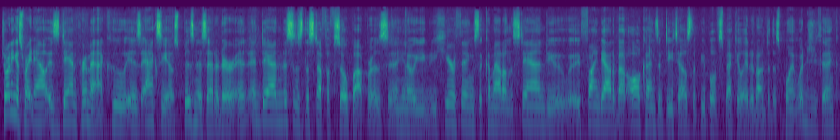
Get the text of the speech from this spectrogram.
Joining us right now is Dan Primack, who is Axios business editor. And, and Dan, this is the stuff of soap operas. Uh, you know, you, you, hear things that come out on the stand, you, you find out about all kinds of details that people have speculated on to this point. What did you think?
